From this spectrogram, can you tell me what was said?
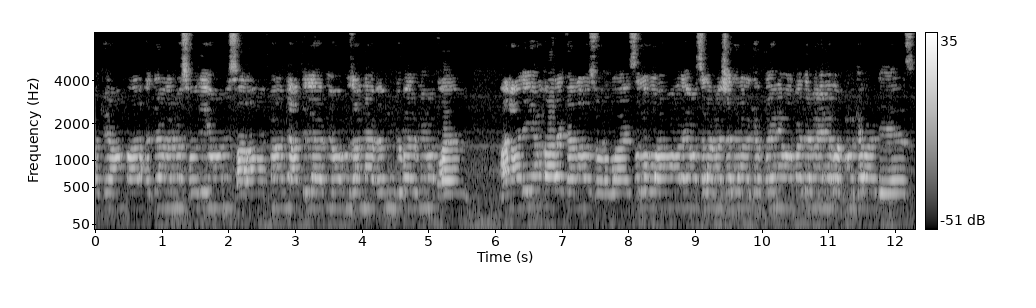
وكيع قال حدانا المسعودي ومسعر عن عثمان بن عبد الله بن هرمز عن نافع بن جبير بن مطعم. عن علي قال كان رسول الله صلى الله عليه وسلم شدنا الكفين والقدمين رقم الكراديس.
